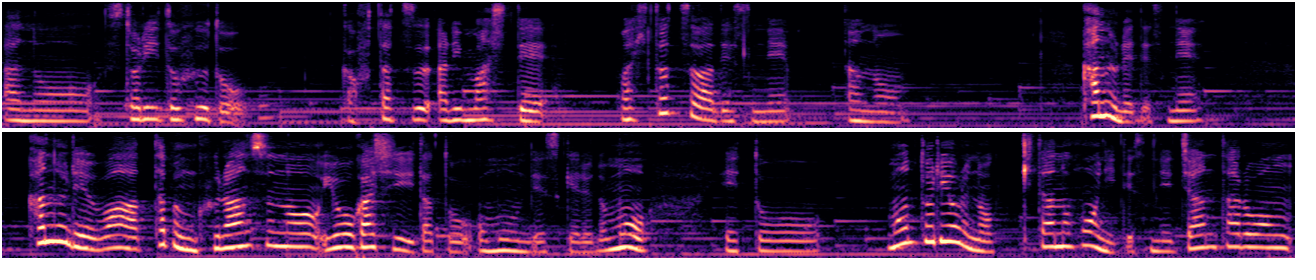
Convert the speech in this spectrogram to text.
あのストリートフードが2つありまして、まあ、1つはですねあのカヌレですね。カヌレは多分フランスの洋菓子だと思うんですけれどもえっとモントリオールの北の方にですねジャンタロン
